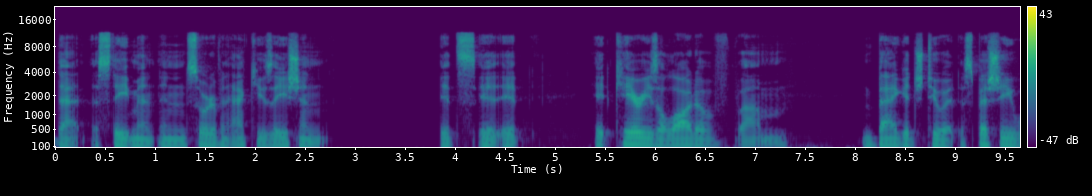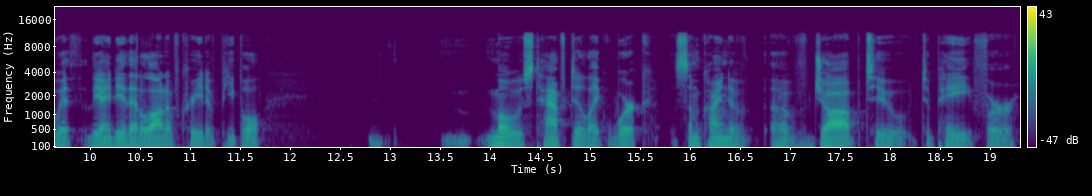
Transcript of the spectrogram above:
that a statement and sort of an accusation it's it it, it carries a lot of um, baggage to it, especially with the idea that a lot of creative people most have to like work some kind of, of job to to pay for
